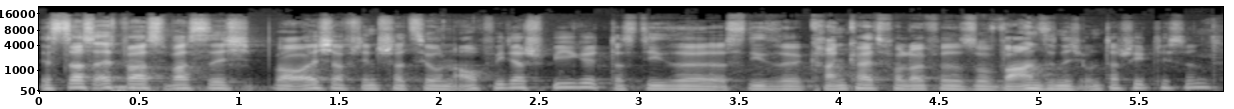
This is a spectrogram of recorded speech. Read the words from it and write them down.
Ist das etwas, was sich bei euch auf den Stationen auch widerspiegelt, dass diese, dass diese Krankheitsverläufe so wahnsinnig unterschiedlich sind?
